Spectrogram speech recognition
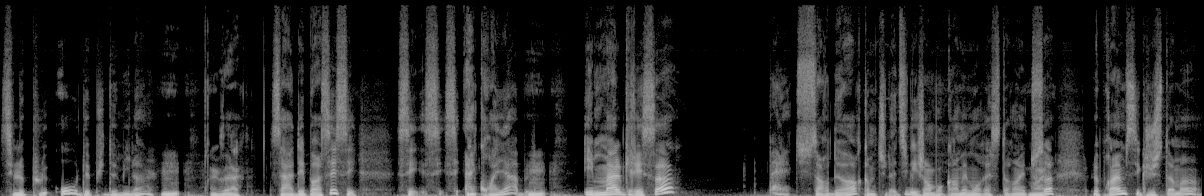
c'est le plus haut depuis 2001. Mm. Exact. Ça a dépassé. C'est, c'est, c'est, c'est incroyable. Mm. Et malgré ça, ben, tu sors dehors, comme tu l'as dit, les gens vont quand même au restaurant et tout Ouais. ça. Le problème, c'est que justement,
